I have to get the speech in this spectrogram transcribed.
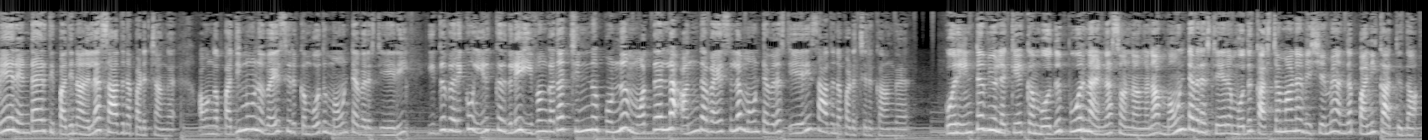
மே ரெண்டாயிரத்தி பதினாலுல சாதனை படைச்சாங்க. அவங்க பதிமூணு வயசு இருக்கும்போது மவுண்ட் எவரெஸ்ட் ஏறி இது வரைக்கும் இருக்கிறதுலே இவங்க தான் சின்ன பொண்ணு முதல்ல அந்த வயசுல மவுண்ட் எவரெஸ்ட் ஏறி சாதனை படைச்சிருக்காங்க. ஒரு இன்டர்வியூல கேட்கும்போது பூர்ணா என்ன சொன்னாங்கன்னா மவுண்ட் எவரெஸ்ட் ஏறும்போது கஷ்டமான விஷயமே அந்த பனிக்காத்து தான்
